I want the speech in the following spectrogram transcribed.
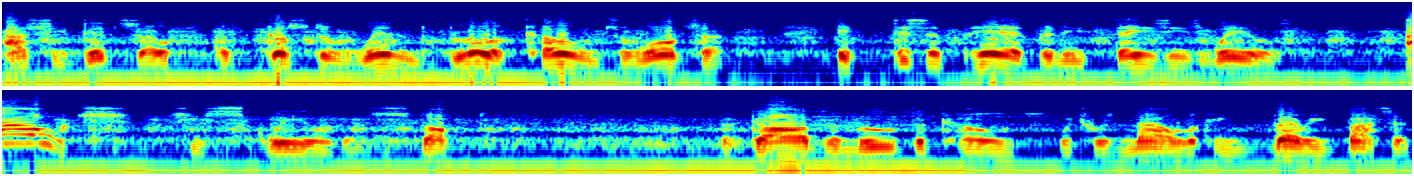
As she did so, a gust of wind blew a cone towards her. It disappeared beneath Daisy's wheels. Ouch! She squealed and stopped. The guard removed the cone, which was now looking very battered.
